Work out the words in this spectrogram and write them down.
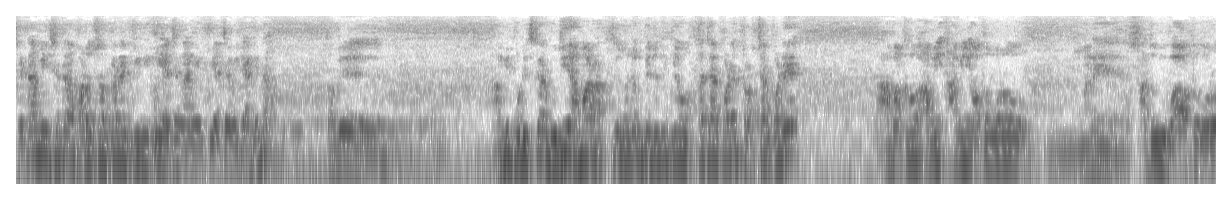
সেটা আমি, সেটা ভারত সরকারের কি নীতি আছে, না নীতি আছে আমি জানি না। তবে আমি পরিষ্কার বুঝি, আমার আত্মীয় স্বজনকে যদি কেউ অত্যাচার করে, টর্চার করে, আমাকেও, আমি আমি অত বড় মানে সাধু বা অত বড়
